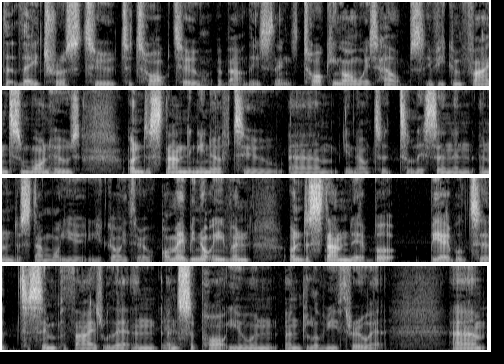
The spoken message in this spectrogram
that they trust to to talk to about these things. Talking always helps. If you can find someone who's understanding enough to um, you know to, to listen and, and understand what you, you're going through, or maybe not even understand it, but be able to, to sympathise with it and, yeah. and support you and, and love you through it. Um,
